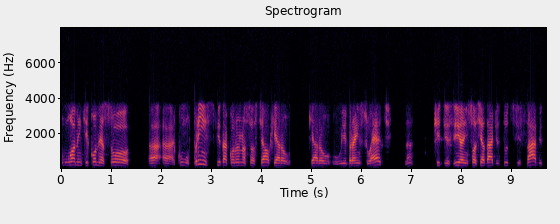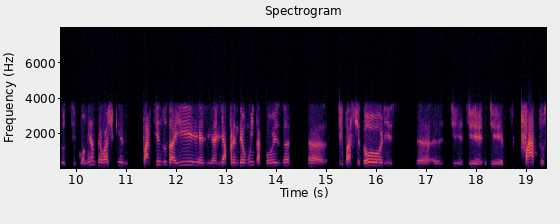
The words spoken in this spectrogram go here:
Um homem que começou uh, uh, com o príncipe da coluna social, que era o, que era o, o Ibrahim Suede, né? que dizia em sociedade tudo se sabe, tudo se comenta. Eu acho que ele partindo daí, ele, ele aprendeu muita coisa uh, de bastidores, uh, de, de, de, fatos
